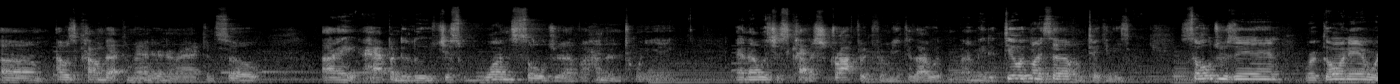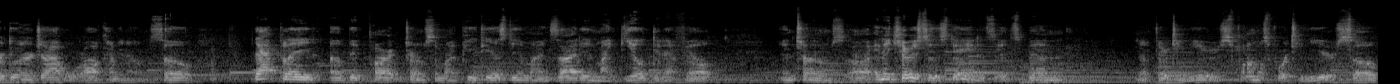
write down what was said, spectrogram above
Um, I was a combat commander in Iraq, and so I happened to lose just one soldier of 128 and that was just catastrophic for me because I would I made a deal with myself. I'm taking these soldiers in. We're going in. We're doing our job. And we're all coming home. So that played a big part in terms of my PTSD and my anxiety and my guilt that I felt in terms, uh, and it carries to this day. And it's it's been you know 13 years, almost 14 years. So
